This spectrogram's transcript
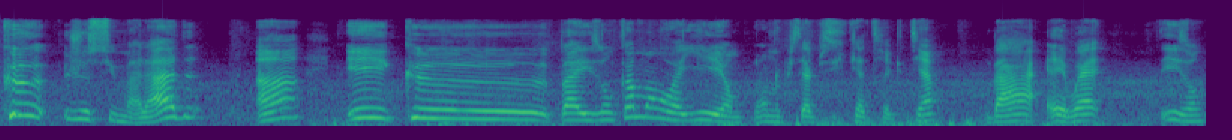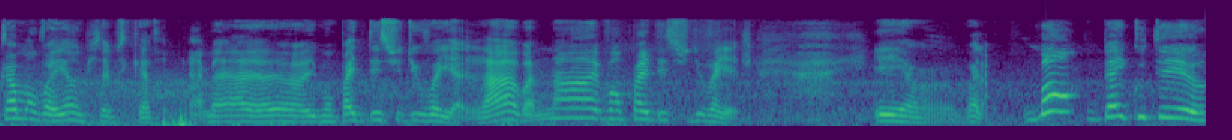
que je suis malade, hein, et que bah, ils ont comme envoyé en, hôpital psychiatrique, tiens, bah et ouais, ils ont comme envoyé en hôpital psychiatrique, eh ben, euh, ils vont pas être déçus du voyage, là, voilà, ils vont pas être déçus du voyage. Et euh, voilà. Bon, bah écoutez, euh,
